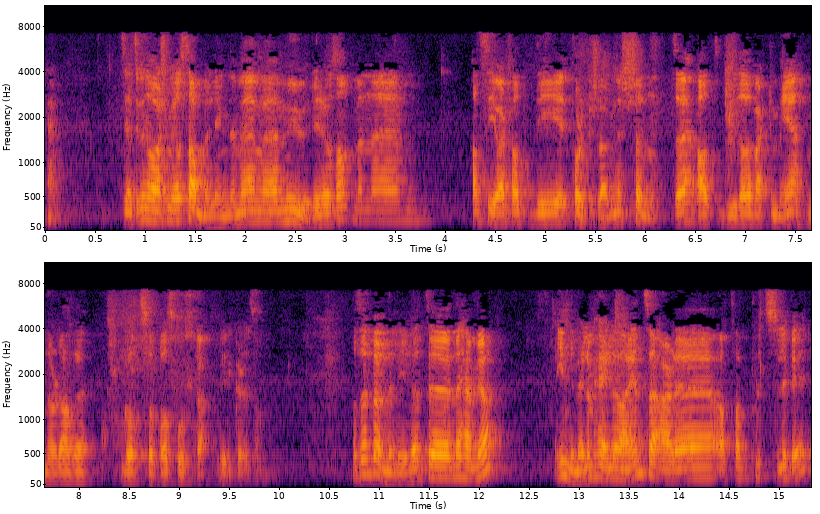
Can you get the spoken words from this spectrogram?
Jeg vet ikke om det var så mye å sammenligne med, med murer og sånt, men eh, han sier i hvert fall at de folkeslagene skjønte at Gud hadde vært med når det hadde gått såpass fort. da, virker det som. Og så er bønnelivet til Nehemia. Innimellom hele veien så er det at han plutselig ber.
